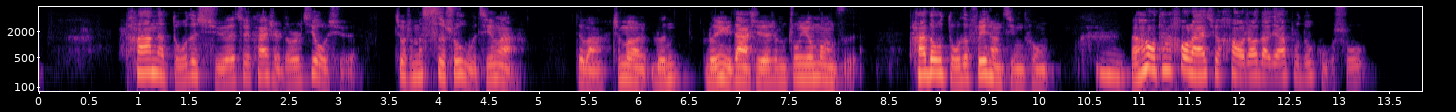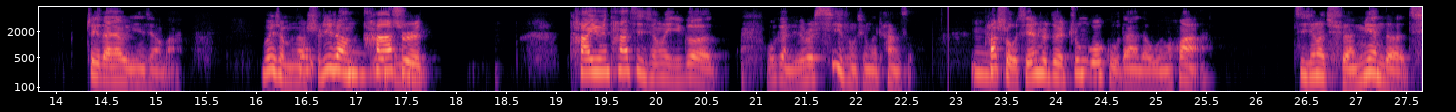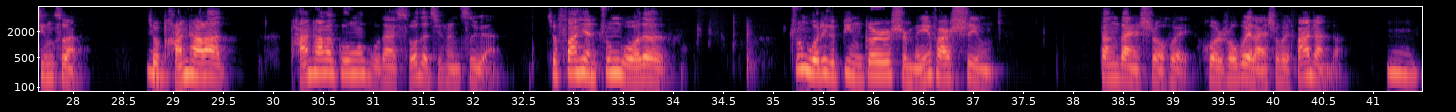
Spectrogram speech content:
他呢读的学最开始都是旧学，就什么四书五经啊，对吧？什么《论论语》《大学》，什么《中庸》《孟子》。他都读得非常精通，嗯，然后他后来却号召大家不读古书，这个大家有印象吧？为什么呢？实际上他是，他因为他进行了一个，我感觉是系统性的探索，他首先是对中国古代的文化进行了全面的清算，就盘查了盘查了中国古代所有的精神资源，就发现中国的中国这个病根儿是没法适应。当代社会或者说未来社会发展的，嗯，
